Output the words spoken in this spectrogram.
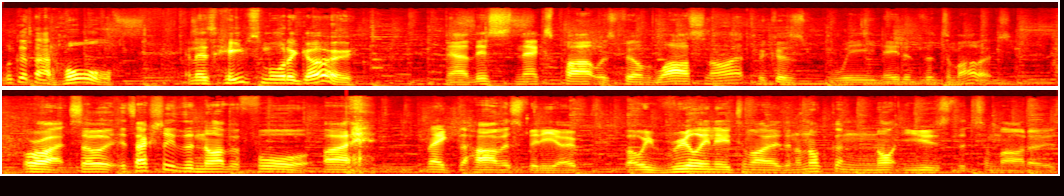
Look at that haul. And there's heaps more to go. Now this next part was filmed last night because we needed the tomatoes. All right, so it's actually the night before I make the harvest video, but we really need tomatoes and I'm not gonna not use the tomatoes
